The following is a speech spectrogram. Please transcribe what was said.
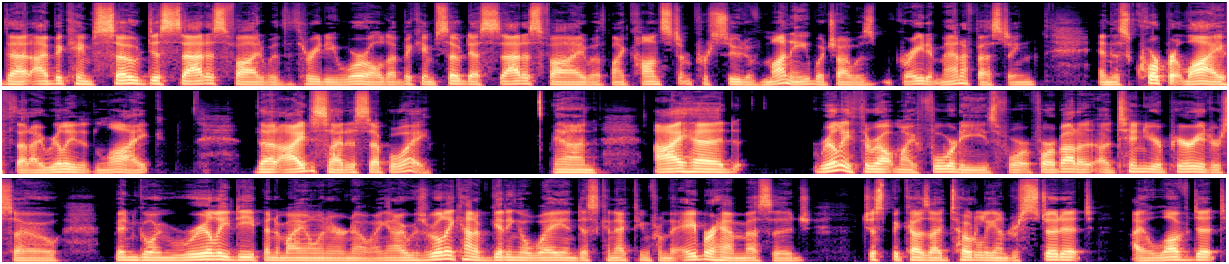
that I became so dissatisfied with the 3D world. I became so dissatisfied with my constant pursuit of money, which I was great at manifesting, and this corporate life that I really didn't like, that I decided to step away. And I had really throughout my 40s for for about a, a 10 year period or so been going really deep into my own inner knowing and i was really kind of getting away and disconnecting from the abraham message just because i totally understood it i loved it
